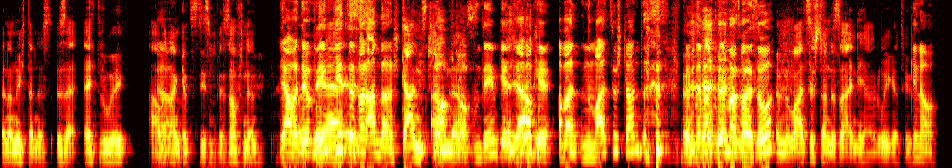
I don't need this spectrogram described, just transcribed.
wenn er nüchtern ist, ist er echt ruhig. Aber Ja. dann gibt es diesen Besoffenen. ja, aber und dem, dem geht es ist mal anders. Ganz Stopp, anders. stopp. Um dem geht Ja, okay. Aber im Normalzustand, nennen wir es mal so. Im Normalzustand ist er eigentlich ein ruhiger Typ. Genau.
